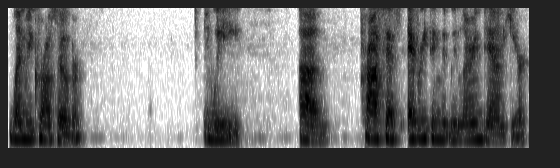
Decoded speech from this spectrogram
when we cross over, We um, process everything that we learn down here.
